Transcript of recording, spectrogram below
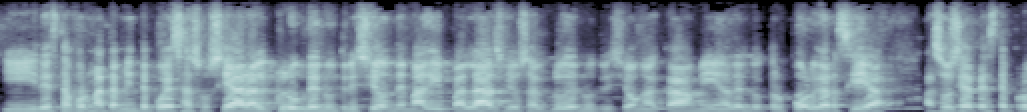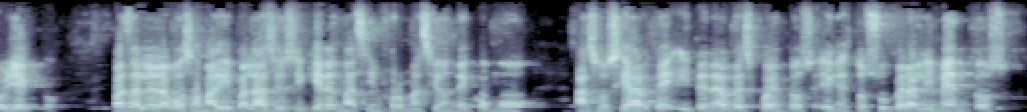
y de esta forma también te puedes asociar al club de nutrición de Maggie Palacios, al club de nutrición acá mía del doctor Paul García. Asociate a este proyecto. Pásale la voz a Maggie Palacios si quieres más información de cómo asociarte y tener descuentos en estos superalimentos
